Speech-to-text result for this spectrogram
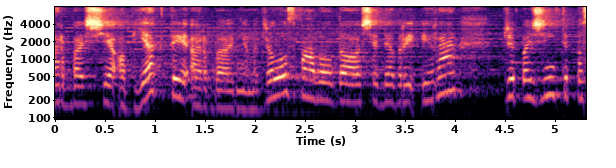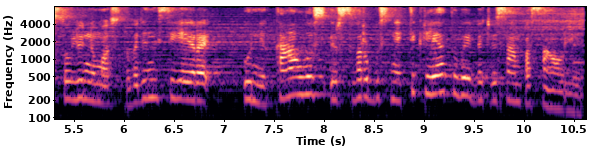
arba šie objektai arba nematerialaus paveldo šedevrai yra pripažinti pasauliniu mastu. Vadinasi, jie yra unikalūs ir svarbus ne tik Lietuvai, bet visam pasauliui.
